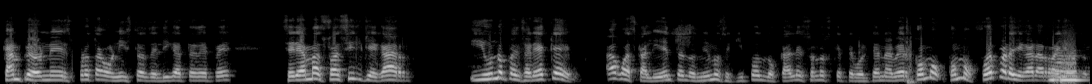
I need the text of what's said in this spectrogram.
campeones, protagonistas de Liga TDP, sería más fácil llegar y uno pensaría que Aguascalientes, los mismos equipos locales son los que te voltean a ver. ¿Cómo, cómo fue para llegar a Rayados?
